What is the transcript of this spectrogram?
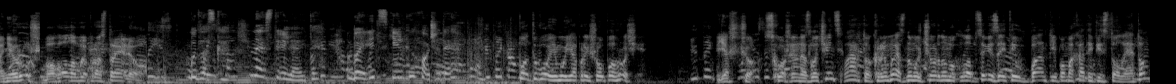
Ані руш, бо голови прострелю. Будь ласка, не стріляйте. Беріть скільки хочете. По-твоєму, я прийшов по гроші. Я що, схожий на злочинця? Варто кремезному чорному хлопцеві зайти в банк і помахати пістолетом,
